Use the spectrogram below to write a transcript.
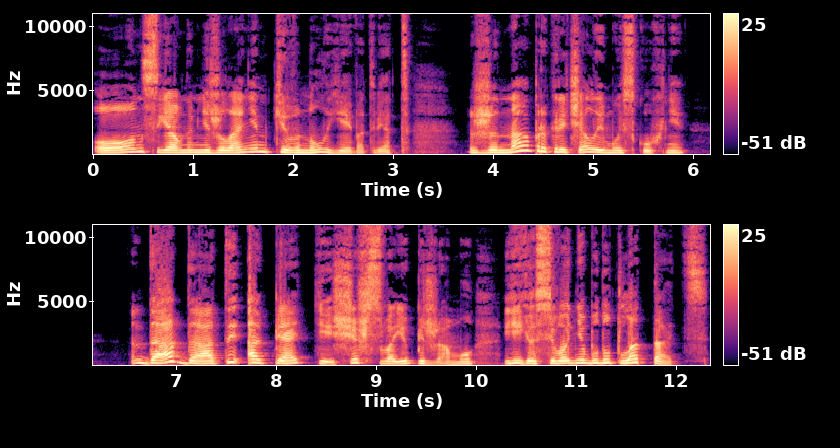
он с явным нежеланием кивнул ей в ответ. Жена прокричала ему из кухни. «Да-да, ты опять ищешь свою пижаму. Ее сегодня будут латать.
